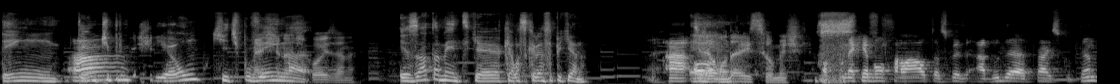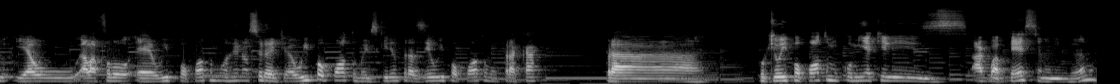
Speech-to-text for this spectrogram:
Tem, tem Ah. um tipo de mexilhão que, tipo, Mexe vem nas na. coisas, né? Exatamente, que é aquelas crianças pequenas. Ah, ó, Tira É. a onda aí, seu mexilhão. ó, como é que é bom falar altas coisas. A Duda tá escutando e é o, ela falou é o hipopótamo ou rinoceronte. É o hipopótamo. Eles queriam trazer o hipopótamo pra cá, pra porque o hipopótamo comia aqueles água-pé, se eu não me engano.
